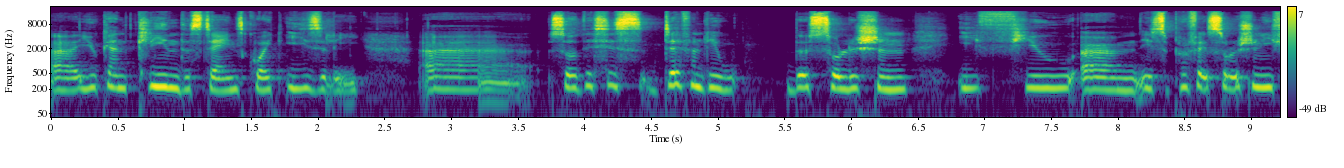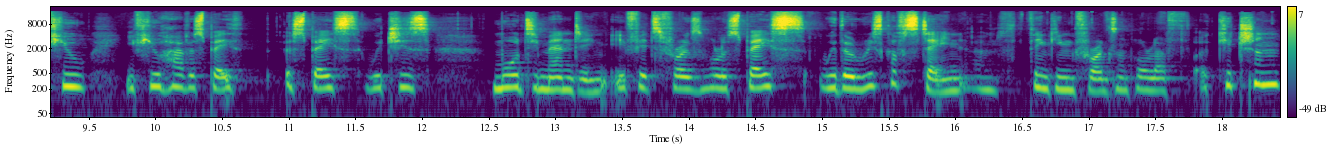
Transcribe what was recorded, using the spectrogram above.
uh, you can clean the stains quite easily. Uh, so this is definitely the solution if you um, it's a perfect solution if you if you have a space a space which is more demanding if it's for example a space with a risk of stain i'm thinking for example of a kitchen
